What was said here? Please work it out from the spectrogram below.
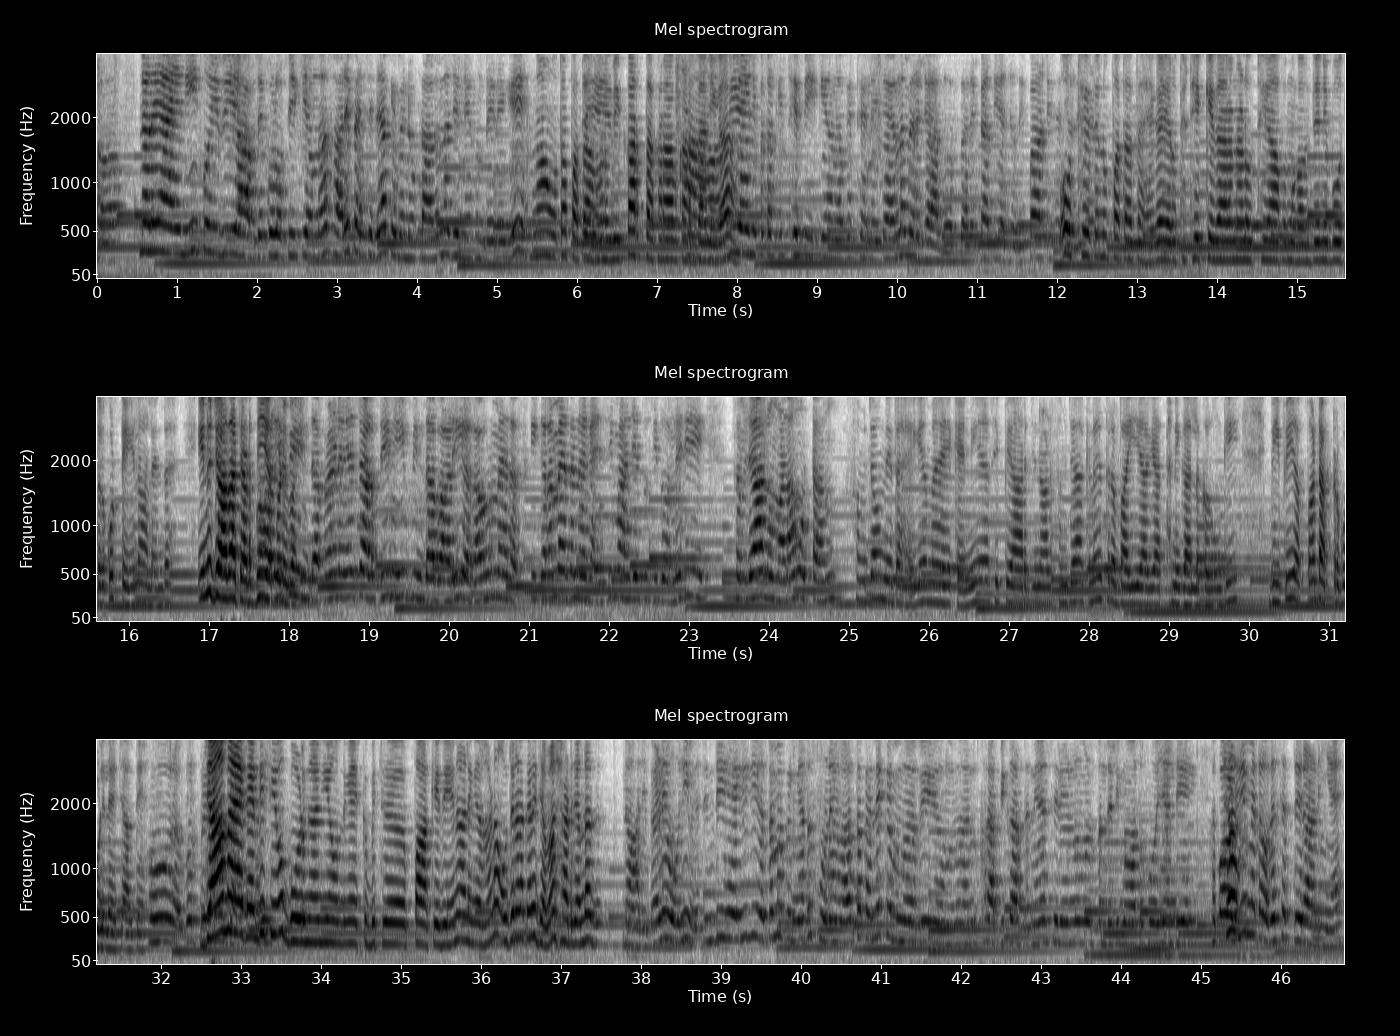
ਨਾਲੇ ਆਏ ਨਹੀਂ ਕੋਈ ਵੀ ਆਪਦੇ ਕੋਲੋਂ ਪੀ ਕੇ ਆਉਂਦਾ ਸਾਰੇ ਪੈਸੇ ਲਿਆ ਕੇ ਮੈਨੂੰ ਫੜਾ ਦਿੰਦਾ ਜਿੰਨੇ ਹੁੰਦੇ ਨੇਗੇ। ਨਾ ਉਹ ਤਾਂ ਪਤਾ ਹੁਣ ਵੀ ਘਰ ਤਾਂ ਖਰਾਬ ਕਰਦਾ ਨਹੀਂਗਾ ਵੀ ਐ ਨਹੀਂ ਪਤਾ ਕਿੱਥੇ ਪੀ ਕੇ ਆਉਂਦਾ ਕਿੱਥੇ ਨਹੀਂ। ਕਹਿੰਦਾ ਮੇਰੇ ਯਾਰ ਦੋਸਤਾਂ ਨੇ ਪਿਆਦੀ ਅੱਜ ਉਹਦੀ ਪਾਰਟੀ ਸੀ ਉੱਥੇ ਤੈਨੂੰ ਪਤਾ ਤਾਂ ਹੈਗਾ ਯਾਰ ਉੱਥੇ ਠੇਕੇਦਾਰਾਂ ਨਾਲ ਉੱਥੇ ਆਪ ਮੰਗਾਉਂਦੇ ਨੇ ਬੋਤਲ ਘੁੱਟੇ ਲਾ ਲੈਂਦਾ। ਇਹਨੂੰ ਜ਼ਿਆਦਾ ਚੜਦੀ ਆਪਣੇ ਵੱਲ। ਪੀਂਦਾ ਭੈਣੇ ਚੜਦੀ ਨਹੀਂ ਪਿੰਦਾ ਵਾਲੀ ਹੈਗਾ। ਹੁਣ ਮੈਂ ਦੱਸ ਕੀ ਕਰਾਂ ਮੈਂ ਤੈਨੂੰ ਇਹ ਕਹਿੰਦੀ ਸੀ ਮਾਂ ਜੇ ਤੁਸੀਂ ਦੋਨੇ ਜੀ ਸਮਝਾ ਲਓ ਮਾੜਾ ਮੋਟਾ। ਨੂੰ ਸਮਝਾਉਂਦੇ ਤਾਂ ਹੈਗੇ ਆ ਮੈਂ ਇਹ ਕਹਿੰਨੀ ਆ ਅਸੀਂ ਪਿਆਰ ਦੇ ਨਾਲ ਸਮਝਾ ਕੇ ਨਾ ਤੇਰਾ ਬਾਈ ਆ ਗਿਆ ਹੱਥ ਨਹੀਂ ਗੱਲ ਕਰੂੰਗੀ। ਬੀਬੀ ਆਪਾਂ ਡਾਕਟਰ ਕੋਲੇ ਲੈ ਚੱਲਦੇ ਆ। ਹੋਰ ਗੁਰਪ੍ਰੀਤ ਜਾਂ ਮੈਂ ਕਹਿੰਦੀ ਸੀ ਉਹ ਗੋਲੀਆਂ ਜੀਆਂ ਆਉਂਦੀਆਂ ਇੱਕ ਵਿੱਚ ਪਾ ਕੇ ਦੇਣ ਵਾਲੀਆਂ ਹਨਾ ਉਹਦੇ ਨਾਲ ਕਹਿੰਦੇ ਜਮਾ ਛੱਡ ਜਾਂਦਾ। ਨਾ ਨਹੀਂ ਭੈਣੇ ਉਹ ਨਹੀਂ ਮੈਂ ਦਿੰਦੀ ਹੈਗੀ ਕਿ ਉਹ ਤਾਂ ਮੈਂ ਕਈਆਂ ਤੋਂ ਸੁਣਿਆਗਾ ਤਾਂ ਕਹਿੰਦੇ ਕਿ ਮ- ਵੀ ਅਮ, ਖਰਾਬੀ ਕਰ ਦਿੰਦੇ ਨੇ ਸਿਰੇ ਨੂੰ ਬੰਦੇ ਦੀ ਮੌਤ ਹੋ ਜਾਂਦੀ ਹੈ। ਅੱਛਾ। ਮੈਂ ਤਾਂ ਉਹਦੇ ਸਿਰ ਤੇ ਰਾਣੀ ਐ।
